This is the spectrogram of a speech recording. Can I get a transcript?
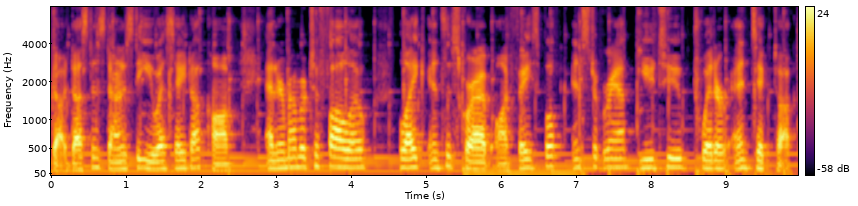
www.dustinsdynastyusa.com and remember to follow like, and subscribe on Facebook, Instagram, YouTube, Twitter, and TikTok.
